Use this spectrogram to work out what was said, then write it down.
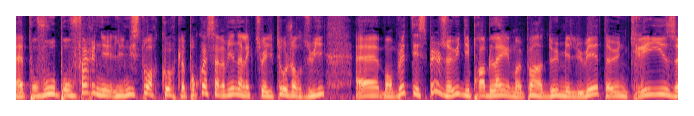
Euh, pour vous pour vous faire une, une histoire courte, là, pourquoi ça revient dans l'actualité aujourd'hui? Euh, Bon, Britney Spears a eu des problèmes un peu en 2008, a eu une crise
